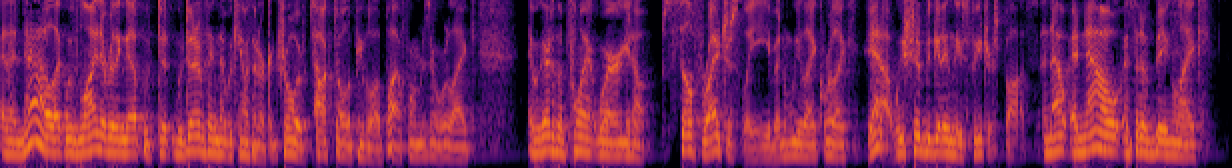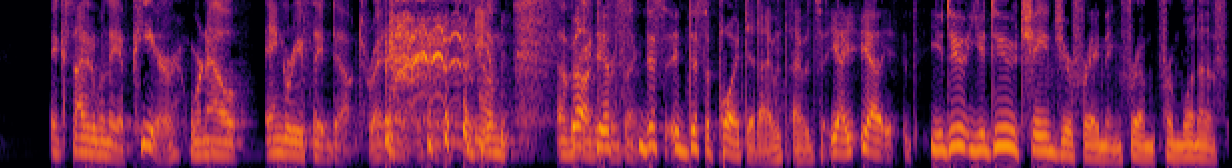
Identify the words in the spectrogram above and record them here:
And then now, like, we've lined everything up, we've, d- we've done everything that we can within our control. We've talked to all the people on the platforms, and we're like. And we got to the point where you know, self righteously, even we like we're like, yeah, we should be getting these feature spots. And now, and now, instead of being like, excited when they appear. We're now angry if they don't. Right? It's, it's, become a very well, different it's thing. dis- disappointed. I would I would say, yeah, yeah. You do you do change your framing from from one of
